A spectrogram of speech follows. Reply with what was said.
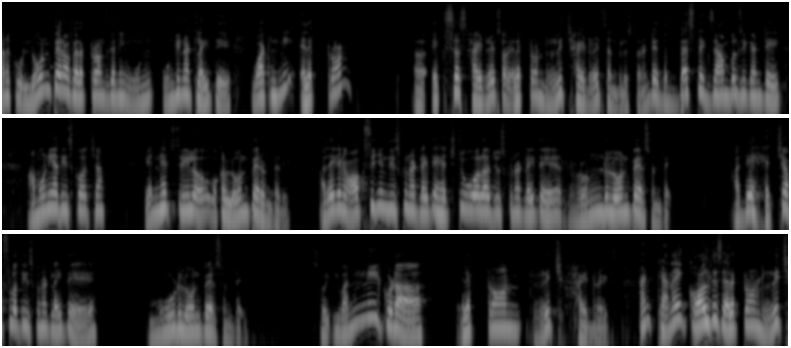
మనకు లోన్ పేర్ ఆఫ్ ఎలక్ట్రాన్స్ కానీ ఉండినట్లయితే వాటిని electron excess hydrates or electron rich hydrides అని పిలుస్తారు. అంటే ద బెస్ట్ ఎగ్జాంపుల్స్ ఈ కంటే అమోనియా తీసుకోవచ్చా? ఎన్హెచ్ త్రీలో ఒక లోన్ పేర్ ఉంటుంది. అదే కానీ ఆక్సిజన్ తీసుకున్నట్లయితే హెచ్ టూ ఓలో చూసుకున్నట్లయితే రెండు లోన్ పేర్స్ ఉంటాయి. అదే హెచ్ఎఫ్లో తీసుకున్నట్లయితే మూడు లోన్ పేర్స్ ఉంటాయి. సో ఇవన్నీ కూడా electron rich hydrides and can I call this electron rich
